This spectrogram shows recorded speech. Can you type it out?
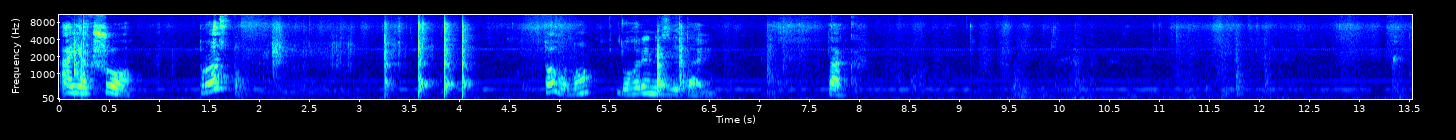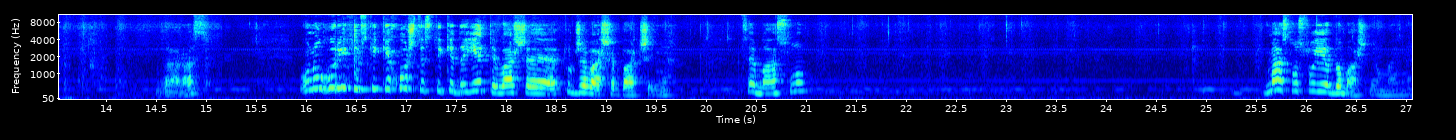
А якщо просто, то воно догори не злітає. Так. Зараз. Воно горіхів скільки хочете, стільки даєте, ваше, тут же ваше бачення. Це масло. Масло своє домашнє в мене.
